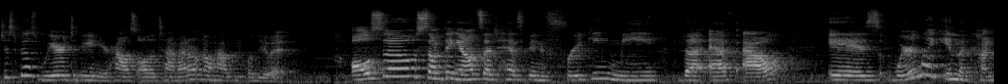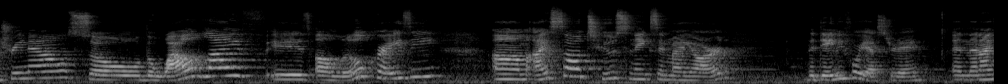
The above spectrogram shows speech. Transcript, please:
just feels weird to be in your house all the time. I don't know how people do it. Also, something else that has been freaking me the F out is we're like in the country now, so the wildlife is a little crazy. Um, I saw two snakes in my yard the day before yesterday, and then I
